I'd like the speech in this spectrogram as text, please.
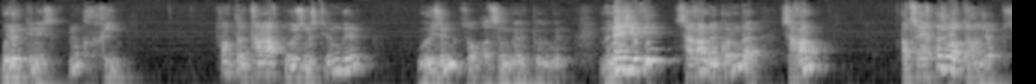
бөлектенесің? Ну қиын. Сондықтан тамақты өзің істеуің керек өзің сол ыдысың бөлек болу керек. Мына жерде саған міне көрдің ба саған ыдыс тұрған жоқпыз.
